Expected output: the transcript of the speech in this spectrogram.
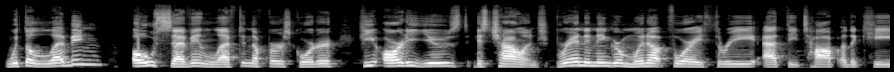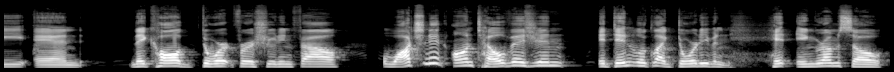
With 11.07 left in the first quarter, he already used his challenge. Brandon Ingram went up for a three at the top of the key, and they called Dort for a shooting foul. Watching it on television, it didn't look like Dort even hit Ingram, so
